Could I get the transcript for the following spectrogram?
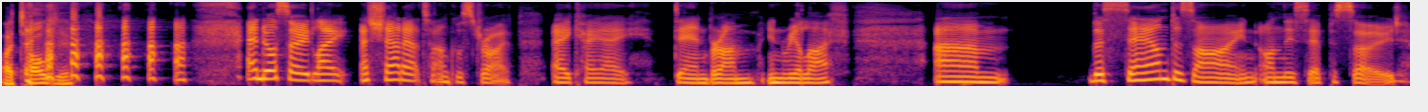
I told you. and also, like, a shout out to Uncle Stripe, AKA Dan Brumm in real life. Um, the sound design on this episode,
